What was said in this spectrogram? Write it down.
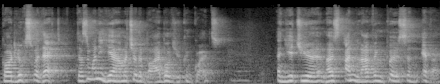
God looks for that. Doesn't want to hear how much of the Bible you can quote. And yet you're the most unloving person ever.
